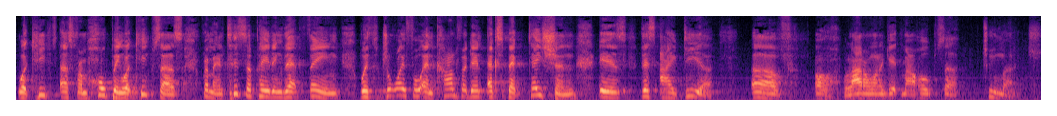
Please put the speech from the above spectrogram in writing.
What keeps us from hoping, what keeps us from anticipating that thing with joyful and confident expectation is this idea of, oh, well, I don't want to get my hopes up too much.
